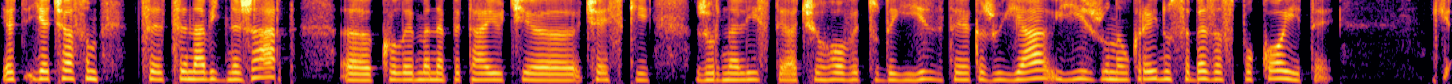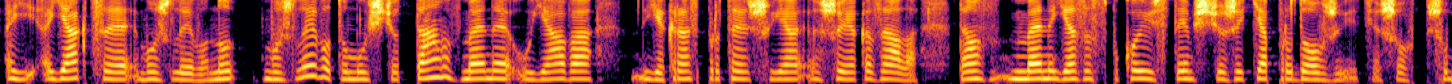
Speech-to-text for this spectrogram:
Я, я часом, це, це навіть не жарт, е, коли мене питають е, чеські журналісти, а чого ви туди їздите? Я кажу, я їжджу на Україну себе заспокоїти. Як це можливо? Ну, можливо, тому що там в мене уява якраз про те, що я, що я казала. Там в мене я заспокоююсь тим, що життя продовжується, що, що,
